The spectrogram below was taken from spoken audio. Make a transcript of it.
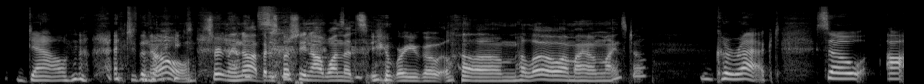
down and to the No, right. certainly not, but especially not one that's where you go, um, hello, am I online still? Correct. So uh,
